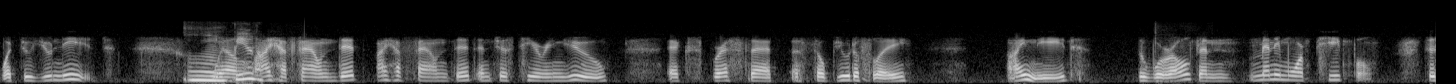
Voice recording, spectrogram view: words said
What do you need? Mm, well, beautiful. I have found it. I have found it, and just hearing you, express that uh, so beautifully. I need the world and many more people to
